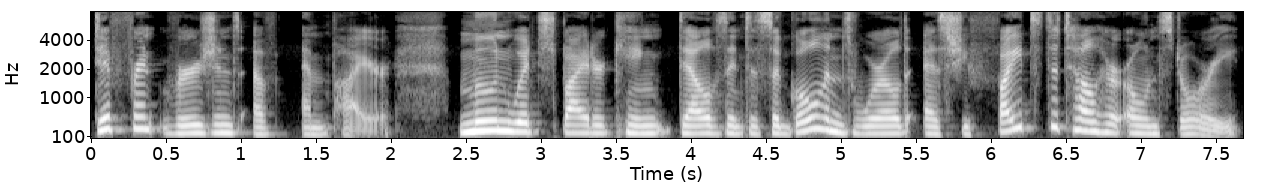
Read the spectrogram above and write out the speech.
different versions of empire. Moon Witch Spider King delves into Sogolon's world as she fights to tell her own story.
